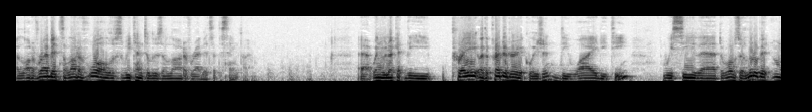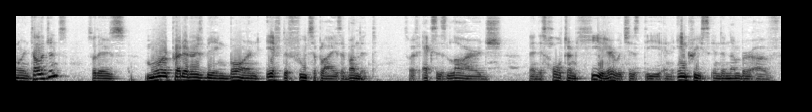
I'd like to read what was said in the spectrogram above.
a lot of rabbits, a lot of wolves, we tend to lose a lot of rabbits at the same time. Uh, when we look at the prey or the predator equation, dy dt, we see that the wolves are a little bit more intelligent, so there's more predators being born if the food supply is abundant. So if x is large, then this whole term here, which is the an increase in the number of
